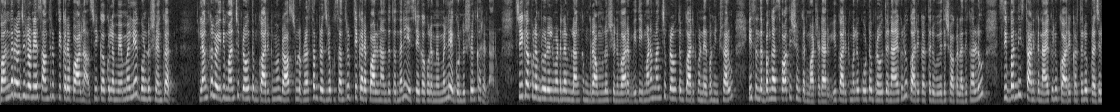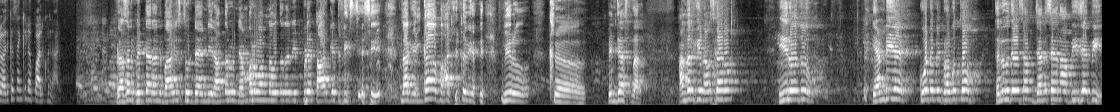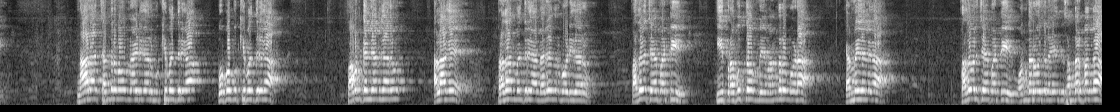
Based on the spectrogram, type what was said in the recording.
వంద రోజుల్లోనే సంతృప్తికర పాలన శ్రీకాకుళం ఎమ్మెల్యే గుండు శంకర్. లంకలో ఇది మంచి ప్రభుత్వం కార్యక్రమం. రాష్ట్రంలో ప్రస్తుతం ప్రజలకు సంతృప్తికర పాలన అందుతుందని శ్రీకాకుళం ఎమ్మెల్యే గుండు శంకర్ అన్నారు. శ్రీకాకుళం రూరల్ మండలం లంకం గ్రామంలో శనివారం ఇది మన మంచి ప్రభుత్వం కార్యక్రమం నిర్వహించారు. ఈ సందర్భంగా స్వాతి శంకర్ మాట్లాడారు. ఈ కార్యక్రమంలో కూటమి ప్రభుత్వ నాయకులు కార్యకర్తలు వివిధ శాఖల అధికారులు సిబ్బంది స్థానిక నాయకులు కార్యకర్తలు ప్రజలు అధిక సంఖ్యలో పాల్గొన్నారు. ప్రజలు పెట్టారని భావిస్తుంటే మీరు అందరూ నెంబర్ వన్ అవుతుందని ఇప్పుడే టార్గెట్ ఫిక్స్ చేసి నాకు ఇంకా బాధ్యత మీరు పెంచేస్తున్నారు. అందరికీ నమస్కారం. ఈరోజు ఎన్డీఏ కూటమి ప్రభుత్వం తెలుగుదేశం జనసేన బీజేపీ నారా చంద్రబాబు నాయుడు గారు ముఖ్యమంత్రిగా ఉప ముఖ్యమంత్రిగా పవన్ కళ్యాణ్ గారు అలాగే ప్రధానమంత్రిగా నరేంద్ర మోడీ గారు పదవి చేపట్టి ఈ ప్రభుత్వం మేమందరం కూడా ఎమ్మెల్యేలుగా పదవులు చేపట్టి వంద రోజులు అయిన సందర్భంగా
